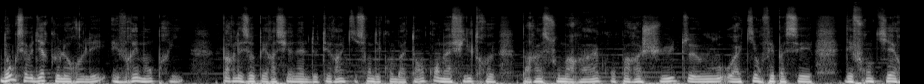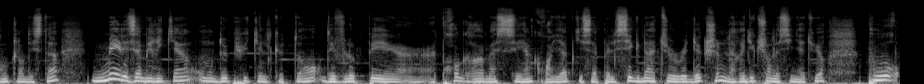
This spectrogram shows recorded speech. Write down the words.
Donc ça veut dire que le relais est vraiment pris par les opérationnels de terrain qui sont des combattants, qu'on infiltre par un sous-marin, qu'on parachute ou, à qui on fait passer des frontières en clandestin. Mais les Américains ont depuis quelque temps développé un, un programme assez incroyable qui s'appelle Signature Reduction, la réduction de la signature, pour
